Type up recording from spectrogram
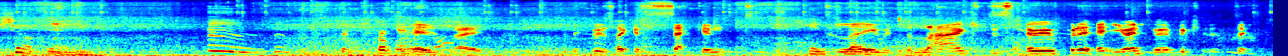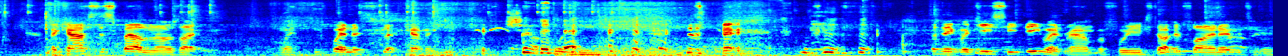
Shockwave. The problem is though, there was like a second delay with the lag, so it would have hit you anyway because it I cast a spell and I was like, when, when is flip coming? Shockwave. I think my GCD went round before you started flying over to me.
